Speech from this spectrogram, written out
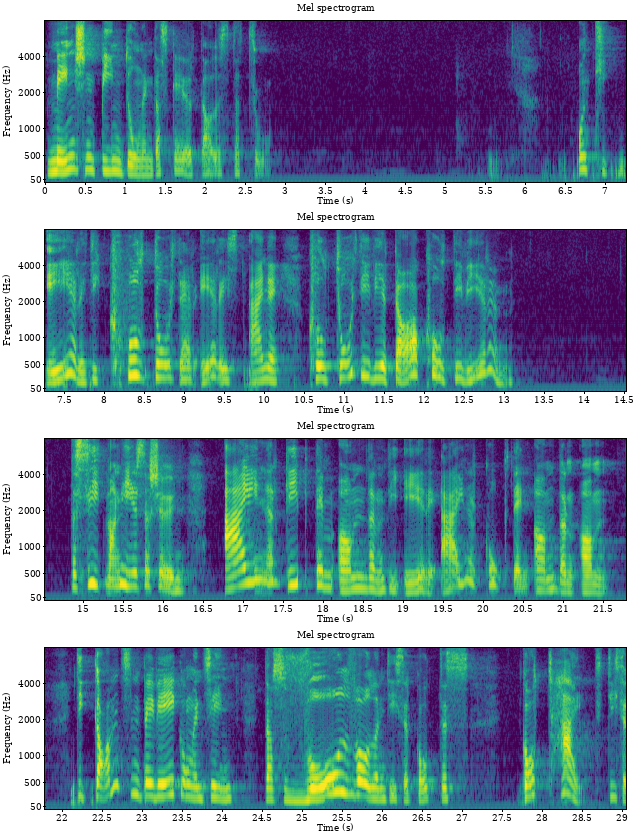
Menschenbindungen, das gehört alles dazu. Und die Ehre, die Kultur der Ehre ist eine Kultur, die wir da kultivieren. Das sieht man hier so schön. Einer gibt dem anderen die Ehre, einer guckt den anderen an. Die ganzen Bewegungen sind das Wohlwollen dieser Gottes, Gottheit, dieser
